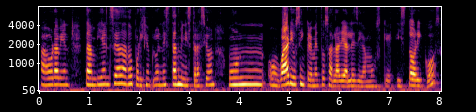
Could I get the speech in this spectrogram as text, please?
Ahora bien, también se ha dado, por ejemplo, en esta administración un o varios incrementos salariales, digamos que históricos,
